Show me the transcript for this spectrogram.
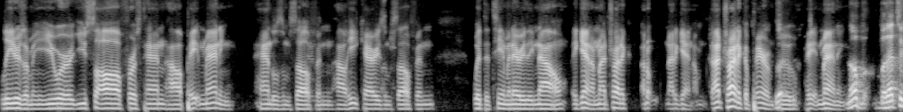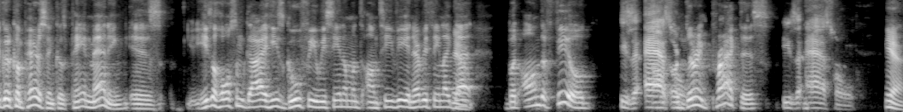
leaders. I mean, you were you saw firsthand how Peyton Manning handles himself and how he carries himself and with the team and everything. Now, again, I'm not trying to. I don't. Not again. I'm not trying to compare him to Peyton Manning. No, but, but that's a good comparison because Peyton Manning is he's a wholesome guy. He's goofy. We've seen him on, on TV and everything like Yeah. that. But on the field He's an uh, asshole. or during practice, He's an asshole. Yeah,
